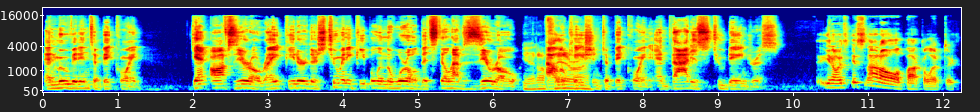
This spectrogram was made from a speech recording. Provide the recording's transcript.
and move it into Bitcoin. Get off zero, right, Peter? There's too many people in the world that still have zero allocation zero. to Bitcoin, and that is too dangerous. You know, it's, it's not all apocalyptic.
